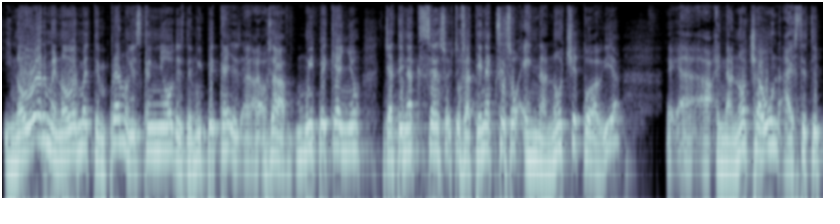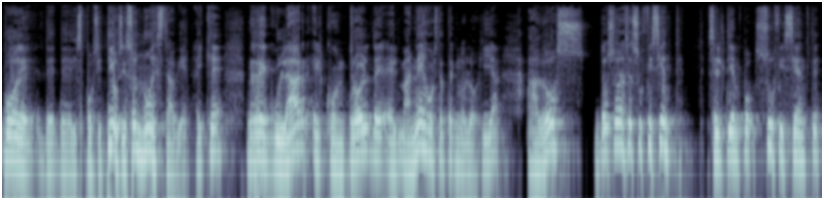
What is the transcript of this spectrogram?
y no duerme, no duerme temprano. Y es que el niño desde muy pequeño, eh, o sea, muy pequeño ya tiene acceso, o sea, tiene acceso en la noche todavía, eh, en la noche aún a este tipo de, dispositivos. Y eso no está bien. Hay que regular el control del manejo de esta tecnología a dos, dos horas es suficiente. Es el tiempo suficiente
